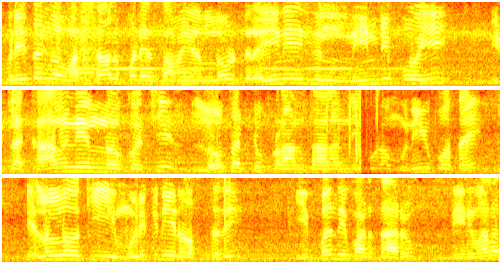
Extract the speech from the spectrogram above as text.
విపరీతంగా వర్షాలు పడే సమయంలో డ్రైనేజీలు నిండిపోయి ఇట్లా కాలనీల్లోకి వచ్చి లోతట్టు ప్రాంతాలన్నీ కూడా మునిగిపోతాయి. ఇళ్ళలోకి ఈ మురికి నీరు వస్తుంది. ఇబ్బంది పడతారు. దీనివల్ల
